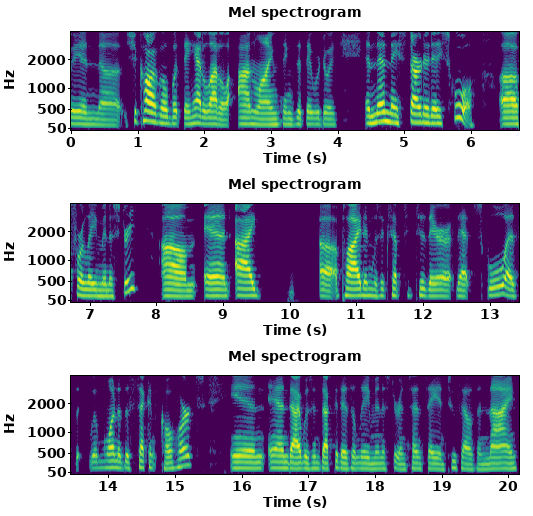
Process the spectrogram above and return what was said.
in uh, Chicago, but they had a lot of online things that they were doing, and then they started a school uh, for lay ministry. Um, and I uh, applied and was accepted to their that school as the, one of the second cohorts in and I was inducted as a lay minister and sensei in 2009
